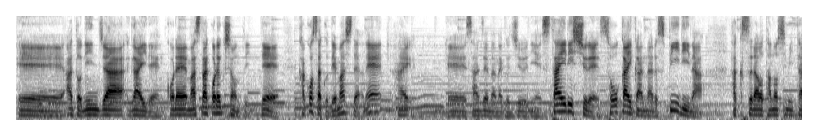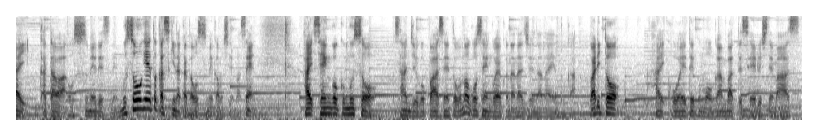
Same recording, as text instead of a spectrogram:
えー、あと、忍者外伝。これ、マスターコレクションって言って、過去作出ましたよね。はい、えー、3712円。スタイリッシュで爽快感のあるスピーディーな白スラを楽しみたい方はおすすめですね。無双ゲーとか好きな方おすすめかもしれません。はい、戦国無双35%の5577円とか、割と、はい、光栄テクも頑張ってセールしてます。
